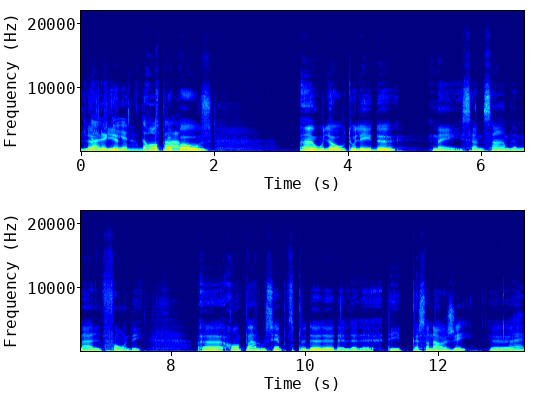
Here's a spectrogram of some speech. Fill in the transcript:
le dans le guide, on parles. propose un ou l'autre ou les deux, mais ça me semble mal fondé. Euh, on parle aussi un petit peu de, de- de- de- de- des personnes âgées. Euh, Ouais.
